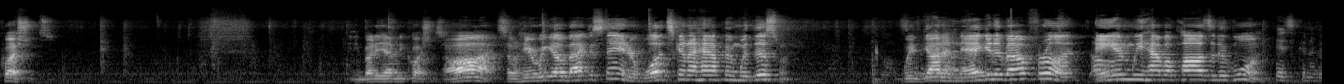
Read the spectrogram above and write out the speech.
Questions? Anybody have any questions? All right, so here we go back to standard. What's going to happen with this one? We've got a negative out front, oh. and we have a positive 1. It's gonna be.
